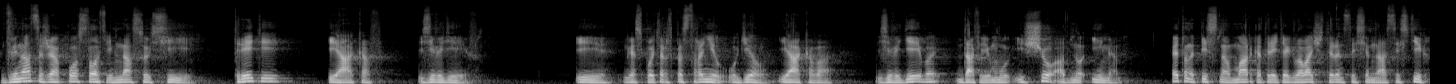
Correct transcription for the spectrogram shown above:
Двенадцать же апостолов имена Сусии. Третий – Иаков Зеведеев. И Господь распространил удел Иакова – Зеведеева, дав ему еще одно имя. Это написано в Марка 3 глава 14-17 стих.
